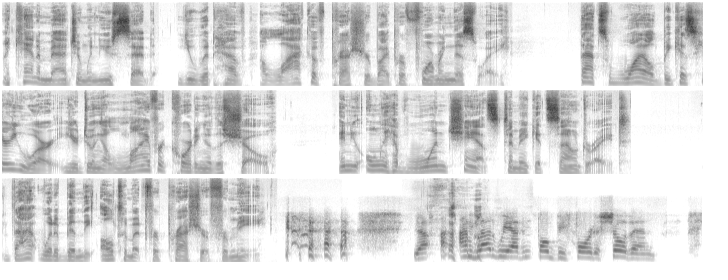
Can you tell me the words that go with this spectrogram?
I can't imagine when you said you would have a lack of pressure by performing this way. That's wild because here you are, you're doing a live recording of the show, and you only have one chance to make it sound right that would have been the ultimate for pressure for me. yeah, I, am glad we haven't spoke before the show then.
